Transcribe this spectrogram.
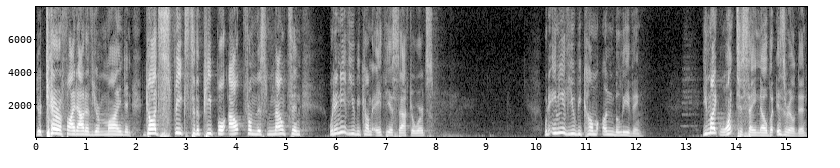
you're terrified out of your mind. And God speaks to the people out from this mountain. Would any of you become atheists afterwards? Would any of you become unbelieving? You might want to say no, but Israel did.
